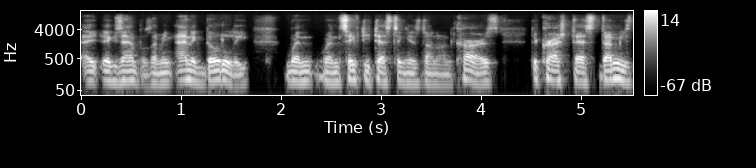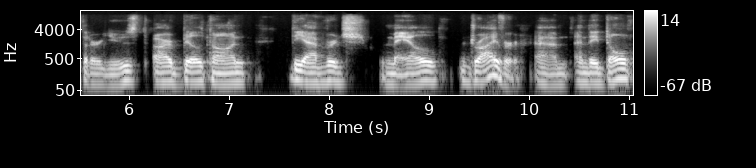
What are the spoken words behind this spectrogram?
examples. I mean anecdotally when when safety testing is done on cars the crash test dummies that are used are built on the average male driver um, and they don't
